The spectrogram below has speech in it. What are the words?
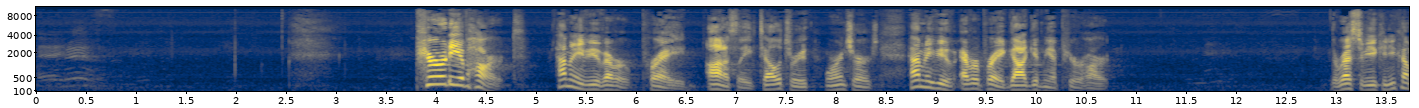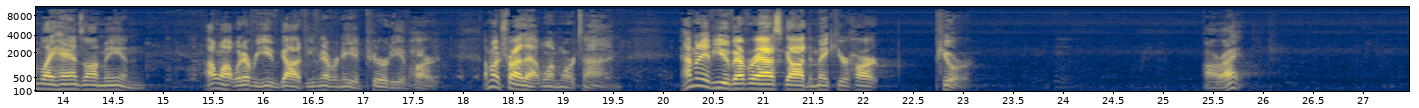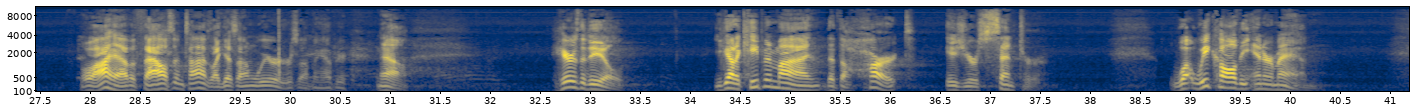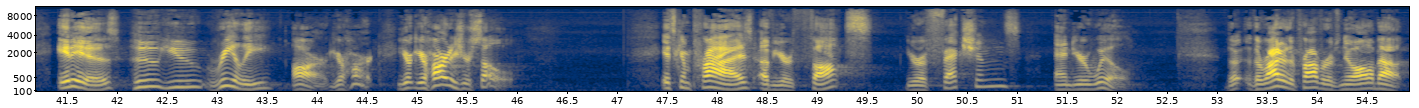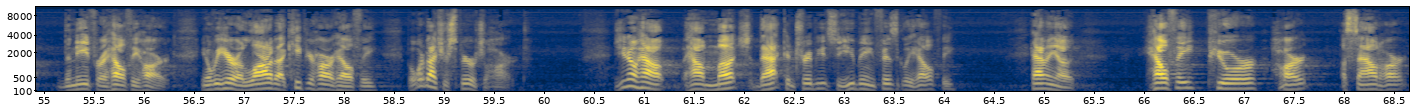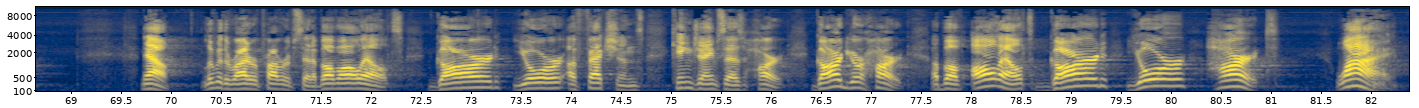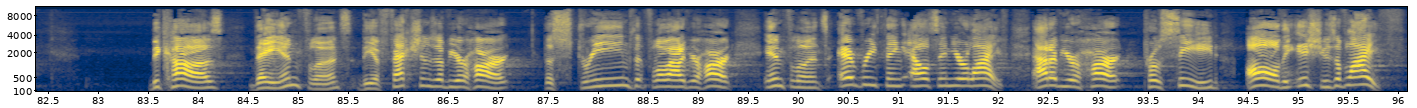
Purity of heart. How many of you have ever prayed? Honestly, tell the truth. We're in church. How many of you have ever prayed, God, give me a pure heart? The rest of you, can you come lay hands on me? And I want whatever you've got if you've never needed purity of heart. I'm going to try that one more time. How many of you have ever asked God to make your heart pure? All right. Well, I have a thousand times. I guess I'm weird or something up here. Now, here's the deal you got to keep in mind that the heart is your center. What we call the inner man. It is who you really are, your heart. Your, your heart is your soul. It's comprised of your thoughts, your affections, and your will. The, the writer of the Proverbs knew all about the need for a healthy heart. You know, we hear a lot about keep your heart healthy, but what about your spiritual heart? Do you know how, how much that contributes to you being physically healthy? Having a healthy, pure heart, a sound heart? Now, look what the writer of Proverbs said. Above all else, guard your affections. King James says heart. Guard your heart. Above all else, guard your heart. Why? Because they influence the affections of your heart, the streams that flow out of your heart influence everything else in your life. Out of your heart proceed all the issues of life.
